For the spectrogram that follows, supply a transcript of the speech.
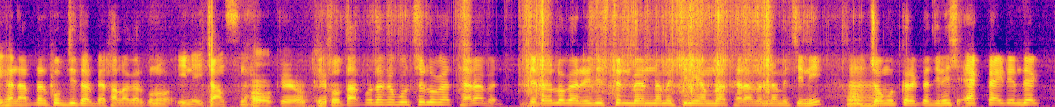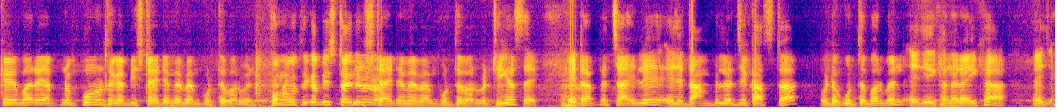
এখানে আপনার কবজিতে আর ব্যথা লাগার কোনো ই নেই চান্স নেই। ওকে ওকে তো তারপর দেখা হচ্ছে লোক থেরাবেন যেটা হলো রেজিস্ট্যান্ট ব্যান্ড নামে চিনি আমরা থেরাবেন নামে চিনি। খুব চমৎকার একটা জিনিস একটা আইটেম দিয়ে একেবারে আপনি পনেরো থেকে বিশটা আইটেমে ব্যায়াম করতে পারবেন। 15 থেকে 20 টা আইটেম বিশটা আইটেমে ব্যায়াম করতে পারবেন ঠিক আছে? এটা আপনি চাইলে এই যে ডাম্বেলের যে কাজটা ওইটা করতে পারবেন। এই যে এখানে রাইখা এই যে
